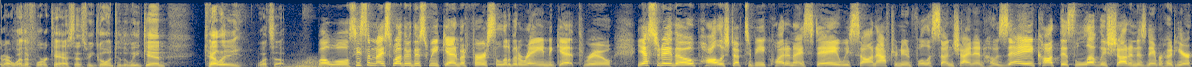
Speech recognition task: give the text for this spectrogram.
At our weather forecast as we go into the weekend. Kelly, what's up? Well, we'll see some nice weather this weekend, but first, a little bit of rain to get through. Yesterday, though, polished up to be quite a nice day. We saw an afternoon full of sunshine, and Jose caught this lovely shot in his neighborhood here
